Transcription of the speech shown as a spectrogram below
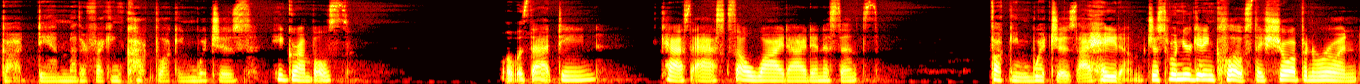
Goddamn motherfucking cock-blocking witches, he grumbles. What was that, Dean? Cass asks, all wide eyed innocence. Fucking witches, I hate 'em. Just when you're getting close, they show up and ruin.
